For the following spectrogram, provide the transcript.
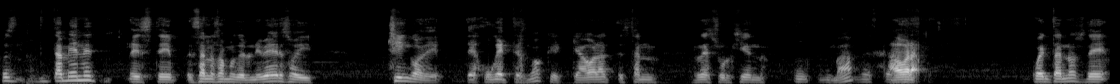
Pues también este, están los amos del universo y chingo de, de juguetes, ¿no? Que, que ahora están resurgiendo. ¿Va? Ahora, cuéntanos de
